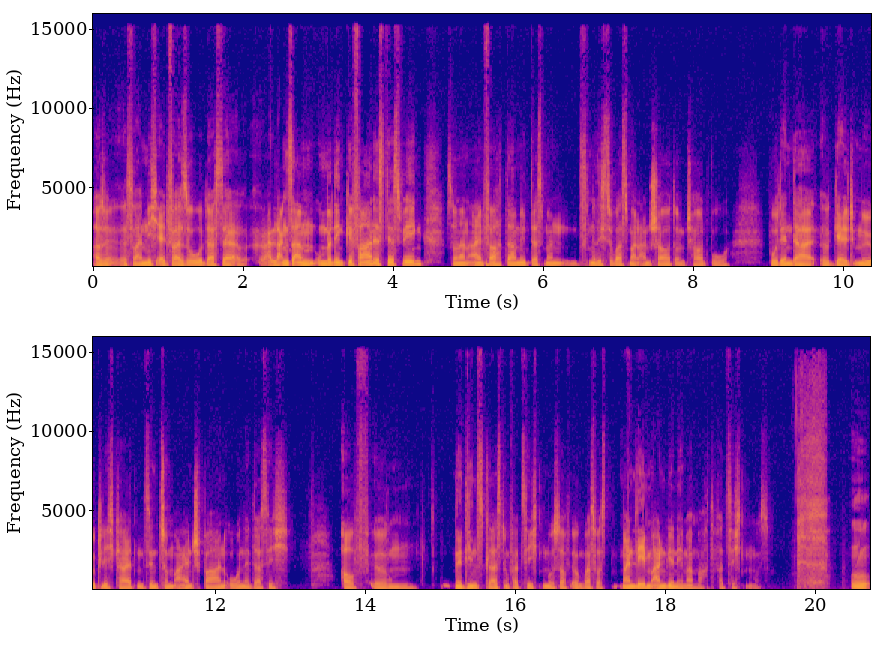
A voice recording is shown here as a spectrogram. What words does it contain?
Also es war nicht etwa so, dass er langsam unbedingt gefahren ist deswegen, sondern einfach damit, dass man, dass man sich sowas mal anschaut und schaut, wo, wo denn da äh, Geldmöglichkeiten sind zum Einsparen, ohne dass ich auf ähm, eine Dienstleistung verzichten muss, auf irgendwas, was mein Leben angenehmer macht, verzichten muss. Hm,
